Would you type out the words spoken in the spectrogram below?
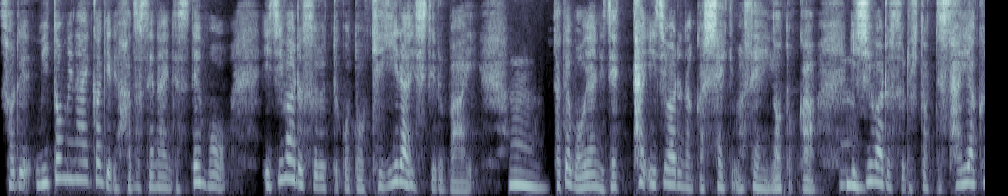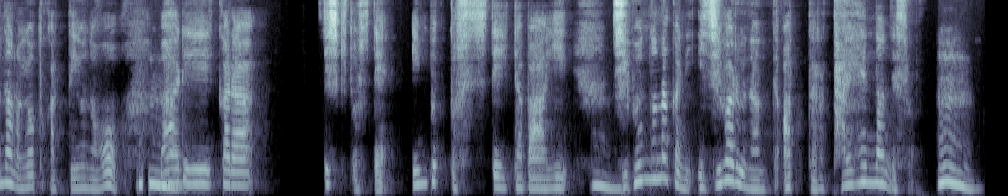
それ、認めない限り外せないんです。でも、意地悪するってことを毛嫌いしてる場合、うん。例えば親に絶対意地悪なんかしちゃいけませんよとか、意地悪する人って最悪なのよとかっていうのを、周りから知識としてインプットしていた場合、り、自分の中に意地悪なんてあったら大変なんですよ。うん。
